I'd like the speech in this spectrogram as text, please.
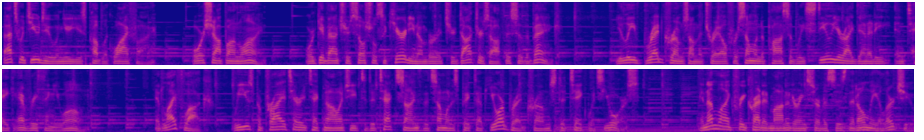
That's what you do when you use public Wi Fi, or shop online, or give out your social security number at your doctor's office or the bank. You leave breadcrumbs on the trail for someone to possibly steal your identity and take everything you own. At Lifelock, we use proprietary technology to detect signs that someone has picked up your breadcrumbs to take what's yours. And unlike free credit monitoring services that only alert you,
